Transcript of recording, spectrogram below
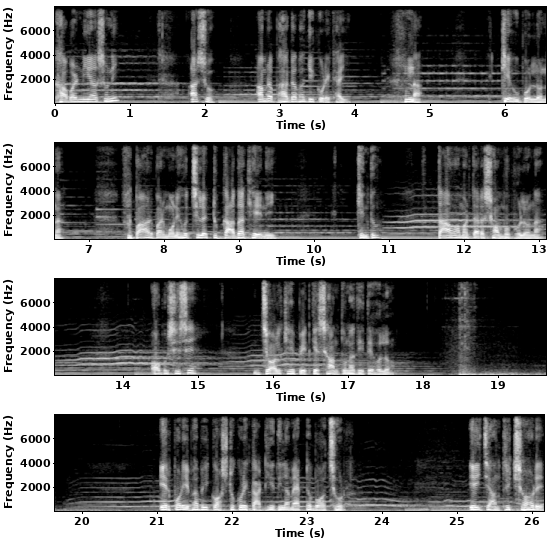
খাবার নিয়ে আসুনি? আসো, আমরা ভাগাভাগি করে খাই। না, কেউ বলল না। বারবার মনে হচ্ছিল একটু কাদা খেয়ে নিই। কিন্তু তাও আমার দ্বারা সম্ভব হলো না। অবশেষে জল খেয়ে পেটকে সান্ত্বনা দিতে হলো। এরপর এভাবেই কষ্ট করে কাটিয়ে দিলাম একটা বছর। এই যান্ত্রিক শহরে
